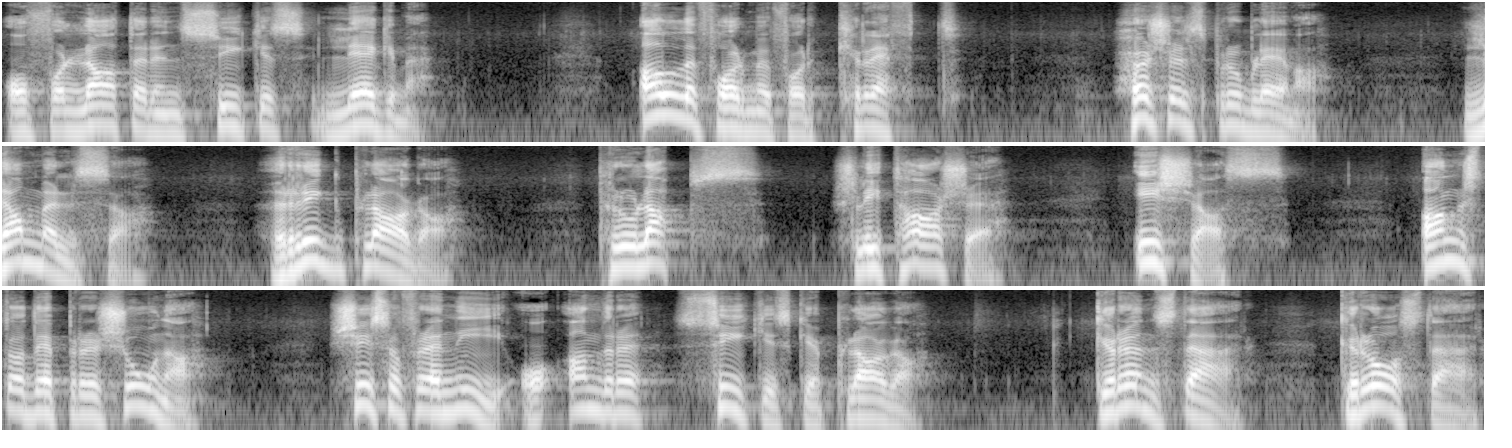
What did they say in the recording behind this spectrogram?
å forlater den sykes legeme. Alle former for kreft, hørselsproblemer, lammelser, ryggplager, prolaps, slitasje, isjas, angst og depresjoner, schizofreni og andre psykiske plager, grønn stær, grå stær,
